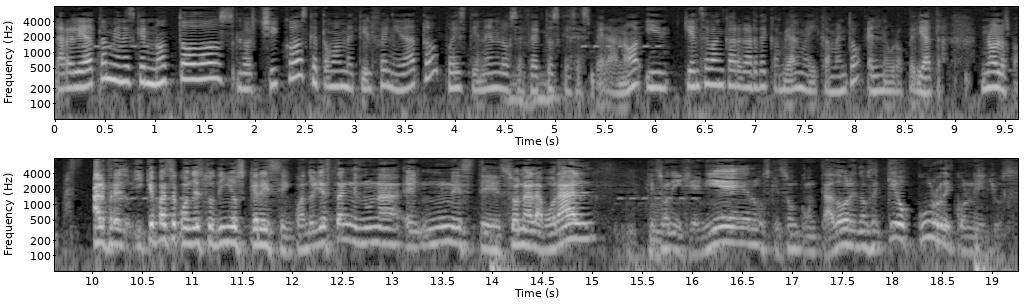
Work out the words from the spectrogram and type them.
La realidad también es que no todos los chicos que toman metilfenidato pues tienen los efectos que se esperan, ¿no? ¿Y quién se va a encargar de cambiar el medicamento? El neuropediatra, no los papás. Alfredo, ¿y qué pasa cuando estos niños crecen? Cuando ya están en una en un, este, zona laboral, que son ingenieros, que son contadores, no sé, ¿qué ocurre con ellos?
